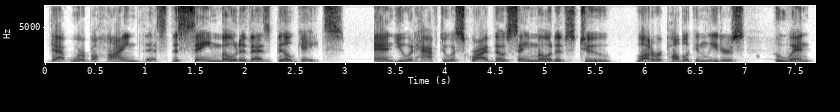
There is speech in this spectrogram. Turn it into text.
that were behind this the same motive as Bill Gates. And you would have to ascribe those same motives to a lot of Republican leaders who went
